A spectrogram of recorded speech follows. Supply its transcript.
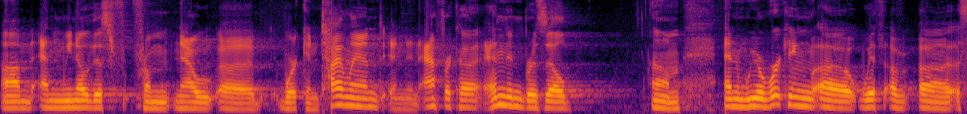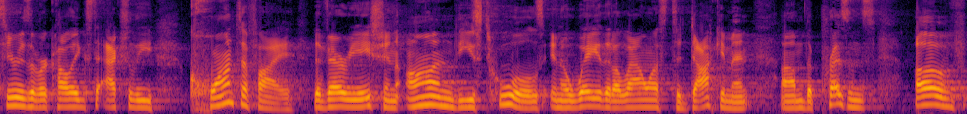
Um, and we know this from now uh, work in Thailand and in Africa and in Brazil. Um, and we are working uh, with a, uh, a, series of our colleagues to actually quantify the variation on these tools in a way that allow us to document um, the presence of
